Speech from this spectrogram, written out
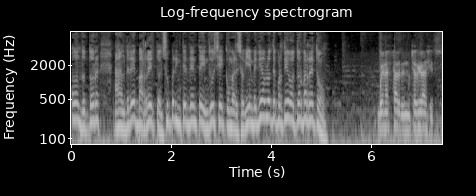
el doctor Andrés Barreto, el superintendente de Industria y Comercio. Bienvenido a Blog Deportivo, doctor Barreto. Buenas tardes, muchas gracias.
